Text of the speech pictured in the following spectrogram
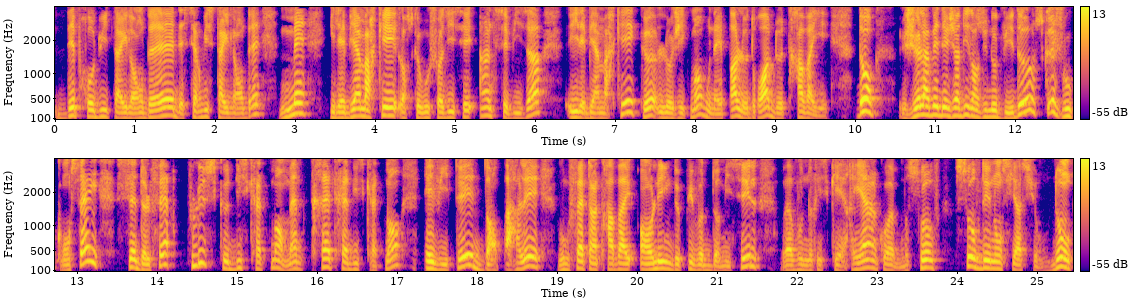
des produits thaïlandais, des services thaïlandais, mais il est bien marqué lorsque vous choisissez un de ces visas, il est bien marqué que logiquement vous n'avez pas le droit de travailler. Donc je l'avais déjà dit dans une autre vidéo, ce que je vous conseille, c'est de le faire plus que discrètement, même très très discrètement. Évitez d'en parler. Vous faites un travail en ligne depuis votre domicile, ben, vous ne risquez rien, quoi, sauf, sauf dénonciation. Donc,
